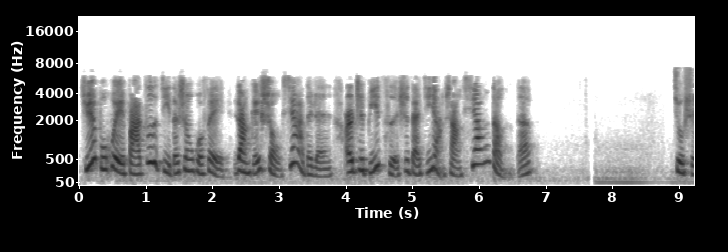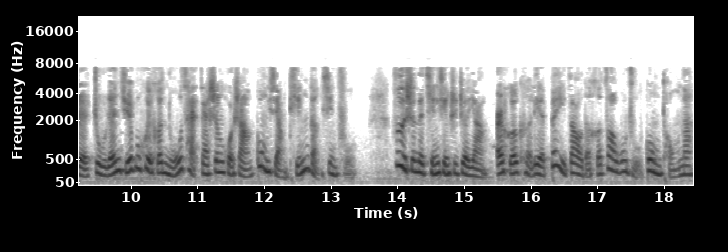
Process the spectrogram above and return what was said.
绝不会把自己的生活费让给手下的人，而致彼此是在给养上相等的，就是主人绝不会和奴才在生活上共享平等幸福。自身的情形是这样，而何可列被造的和造物主共同呢？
